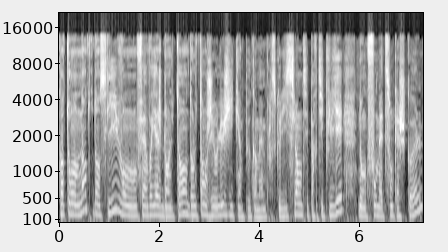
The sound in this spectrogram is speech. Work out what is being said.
quand on entre dans ce livre, on fait un voyage dans le temps, dans le temps géologique un peu quand même, parce que l'Islande c'est particulier, donc faut mettre son cache-colle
